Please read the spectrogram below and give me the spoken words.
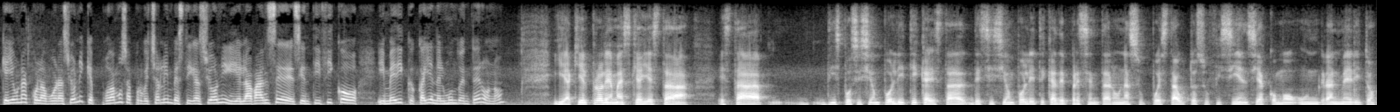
que haya una colaboración y que podamos aprovechar la investigación y el avance científico y médico que hay en el mundo entero, ¿no? Y aquí el problema es que hay esta esta disposición política, esta decisión política de presentar una supuesta autosuficiencia como un gran mérito,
